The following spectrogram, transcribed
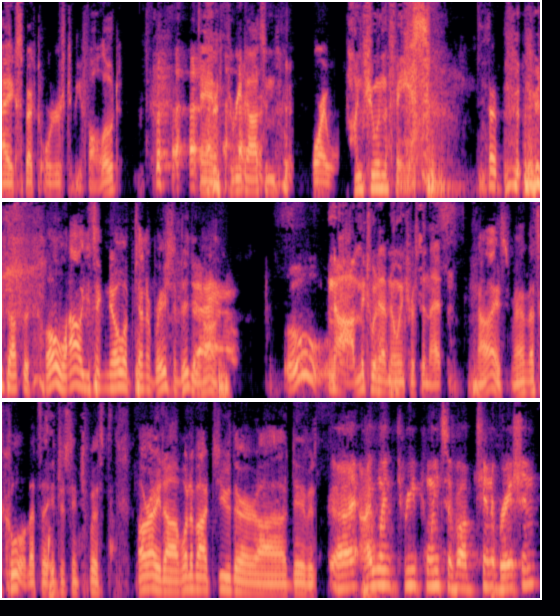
I expect orders to be followed, and three dots in, or I will punch you in the face. Three oh wow, you took no obtenebration, did you? Huh? Ooh. Nah, Mitch would have no interest in that. Nice, man. That's cool. That's an interesting twist. All right, uh, what about you there, uh, David? Uh, I went three points of obtenebration.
